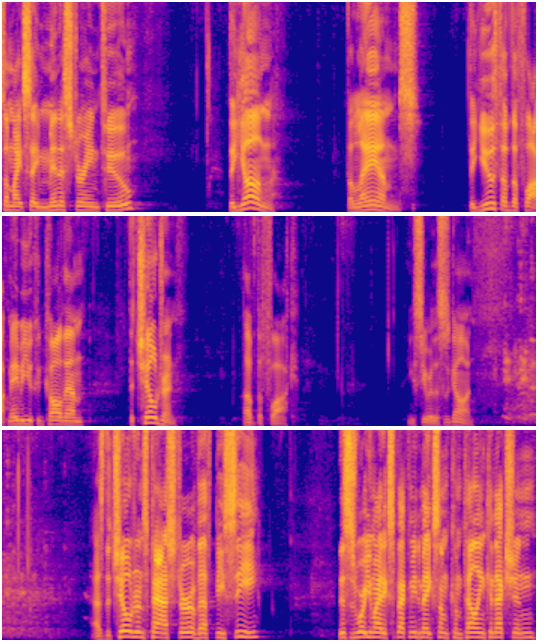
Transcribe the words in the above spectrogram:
some might say ministering to, the young, the lambs, the youth of the flock. Maybe you could call them the children of the flock. You see where this is going. As the children's pastor of FBC, this is where you might expect me to make some compelling connection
